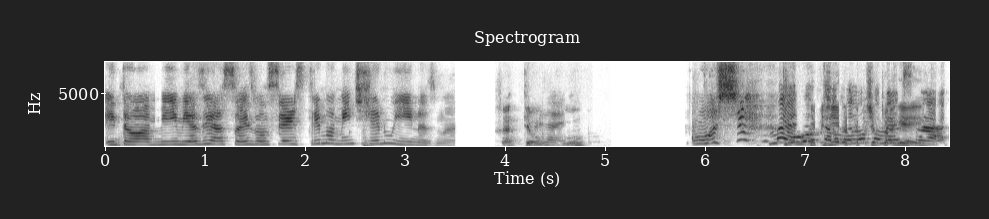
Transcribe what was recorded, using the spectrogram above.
Então, a mi- minhas reações vão ser extremamente genuínas, mano. Teu Verdade. cu. Oxe! Mano, então vamos começar.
